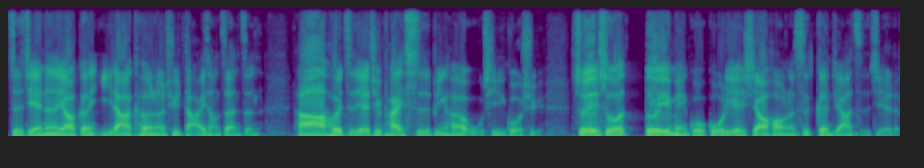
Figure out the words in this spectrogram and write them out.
直接呢要跟伊拉克呢去打一场战争，他会直接去派士兵还有武器过去，所以说对于美国国力的消耗呢是更加直接的。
